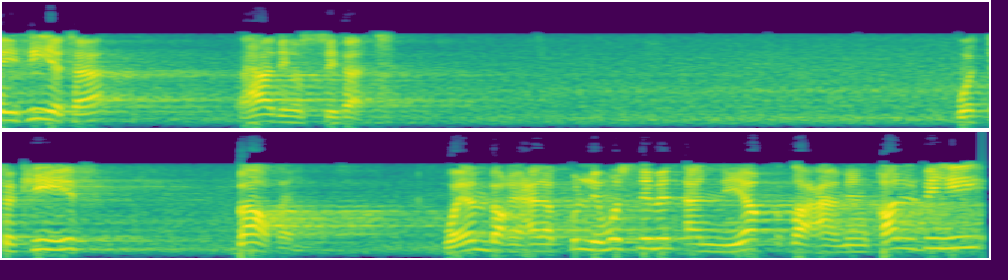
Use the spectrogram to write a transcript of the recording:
كيفية هذه الصفات. والتكييف باطل وينبغي على كل مسلم أن يقطع من قلبه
